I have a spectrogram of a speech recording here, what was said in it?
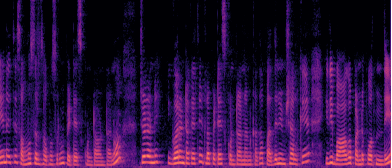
నేనైతే సంవత్సరం సంవత్సరం పెట్టేసుకుంటా ఉంటాను. చూడండి ఈ గోరెంటాకు అయితే ఇట్లా పెట్టేసుకుంటాను కదా పది నిమిషాలకే ఇది బాగా పండిపోతుంది.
